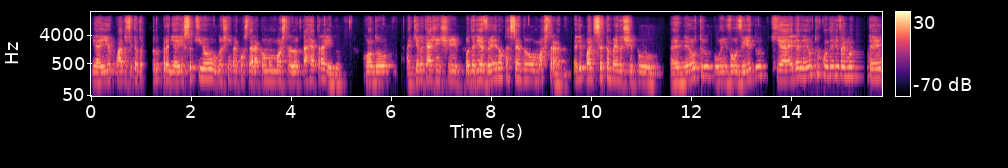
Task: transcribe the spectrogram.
e aí o quadro fica todo preto. E é isso que o Gostin vai considerar como um mostrador que está retraído. Quando aquilo que a gente poderia ver não está sendo mostrado. Ele pode ser também do tipo é, neutro ou envolvido, que é ele é neutro quando ele vai manter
